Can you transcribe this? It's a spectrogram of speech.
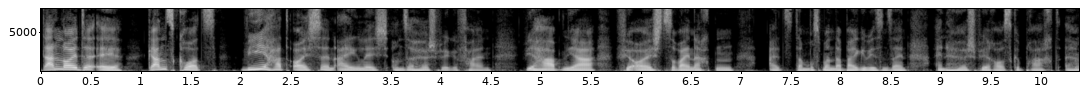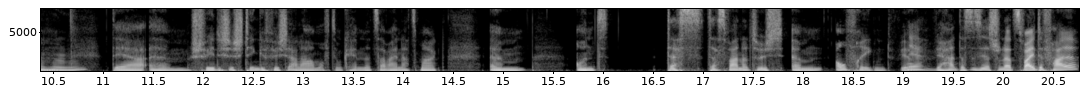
Dann, Leute, ey, ganz kurz, wie hat euch denn eigentlich unser Hörspiel gefallen? Wir haben ja für euch zu Weihnachten, als da muss man dabei gewesen sein, ein Hörspiel rausgebracht, ähm, der ähm, schwedische Stinkefisch-Alarm auf dem Chemnitzer Weihnachtsmarkt. Ähm, und das, das war natürlich ähm, aufregend. Wir, Ja. wir, das ist jetzt schon der zweite Fall.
